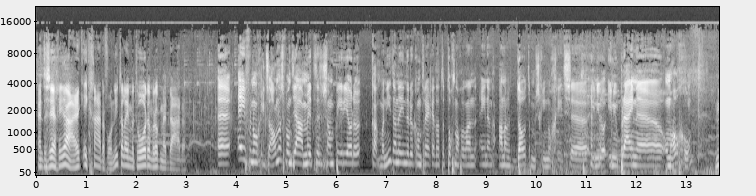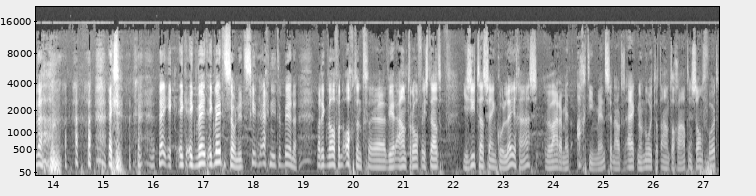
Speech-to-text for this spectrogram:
En te zeggen, ja, ik, ik ga ervoor. Niet alleen met woorden, maar ook met daden. Eh, even nog iets anders, want ja, met zo'n periode kan ik me niet aan de indruk onttrekken dat er toch nog wel een enige anekdote, misschien nog iets eh, in, uw, in uw brein eh, omhoog komt. Nou, ik, nee, ik, ik, ik, weet, ik weet het zo niet. Het schiet me echt niet te binnen. Wat ik wel vanochtend weer aantrof, is dat je ziet dat zijn collega's, we waren met 18 mensen, nou dat is eigenlijk nog nooit dat aantal gehad in Zandvoort.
